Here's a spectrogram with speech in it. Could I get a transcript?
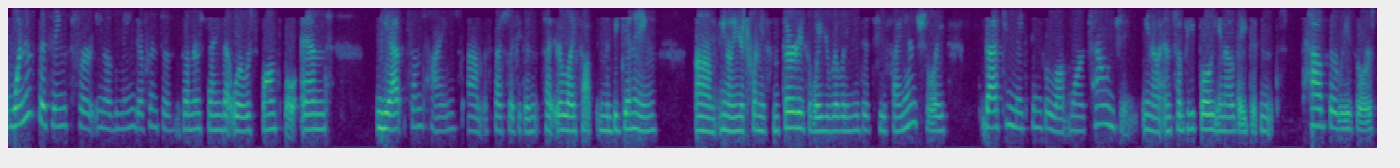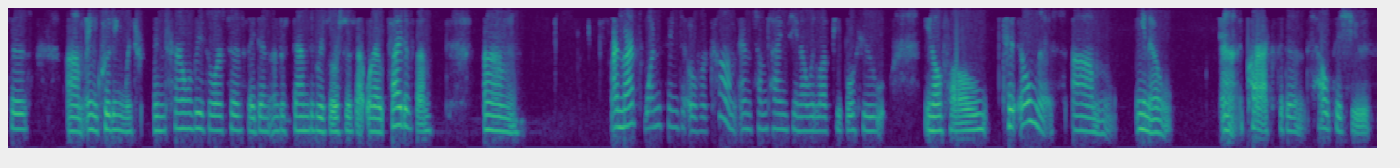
one of the things for, you know, the main difference is understanding that we're responsible. And yet sometimes, um, especially if you didn't set your life up in the beginning, um, you know, in your 20s and 30s, the way you really needed to financially, that can make things a lot more challenging, you know, and some people, you know, they didn't have the resources, um, including ret- internal resources. They didn't understand the resources that were outside of them. Um, and that's one thing to overcome. And sometimes, you know, we love people who, you know, fall to illness, um, you know, uh, car accidents, health issues,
